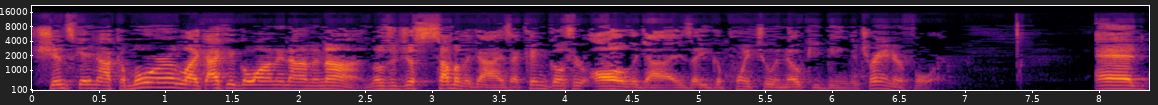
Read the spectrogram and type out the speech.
Shinsuke Nakamura, like I could go on and on and on. Those are just some of the guys. I couldn't go through all the guys that you could point to Inoki being the trainer for. And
